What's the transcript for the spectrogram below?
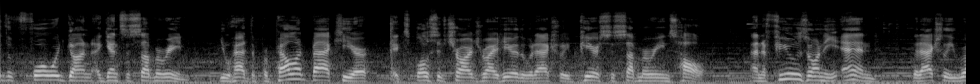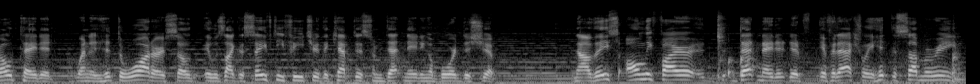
the forward gun against a submarine. You had the propellant back here, explosive charge right here that would actually pierce the submarine's hull, and a fuse on the end that actually rotated when it hit the water, so it was like a safety feature that kept this from detonating aboard the ship. Now, these only fire detonated if, if it actually hit the submarine.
